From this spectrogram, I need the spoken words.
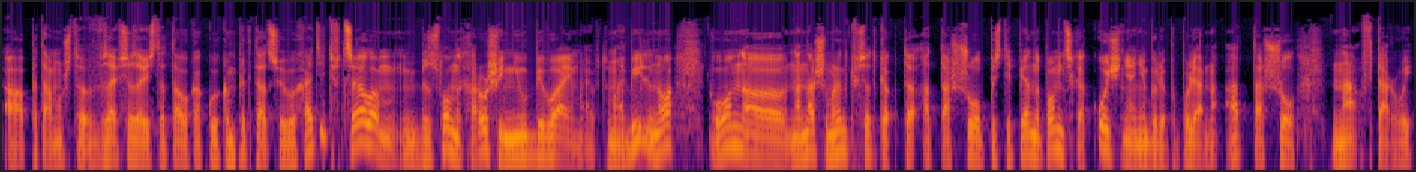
а, потому что все зависит от того, какую комплектацию вы хотите. В целом, безусловно, хороший неубиваемый автомобиль, но он а, на нашем рынке все-таки как-то отошел постепенно. Помните, как очень они были популярны? Отошел на второй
